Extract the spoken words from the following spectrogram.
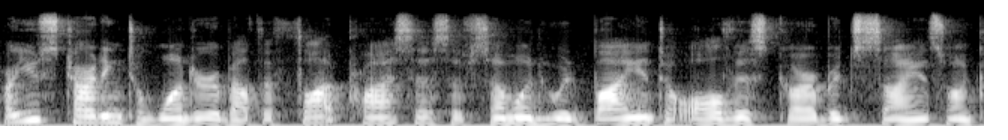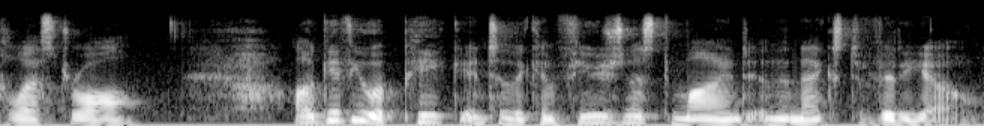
Are you starting to wonder about the thought process of someone who would buy into all this garbage science on cholesterol? I'll give you a peek into the Confusionist mind in the next video.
